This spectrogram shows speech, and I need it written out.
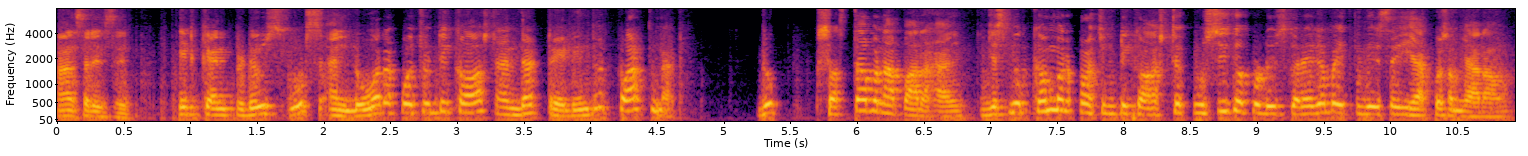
Answer is it can produce goods and lower opportunity cost and the trading the partner जो सस्ता बना पा रहा है, जिसमें कम अपॉर्चुनिटी कॉस्ट है, उसी को प्रोड्यूस करेगा। मैं इतनी देर से ही आपको समझा रहा हूँ।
